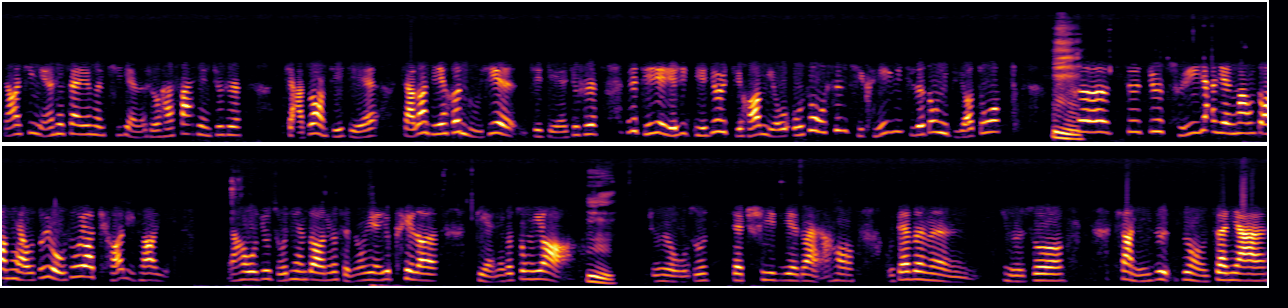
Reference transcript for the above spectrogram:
然后今年是三月份体检的时候，还发现就是甲状结节，甲状结节和乳腺结节，就是那个结节也就也就是几毫米。我我说我身体肯定淤积的东西比较多，嗯。这这就是处于亚健康状态，所以我说要调理调理。然后我就昨天到那个省中医院又配了点那个中药。嗯。就是我说在吃一阶段，然后我再问问，就是说，像您这这种专家，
